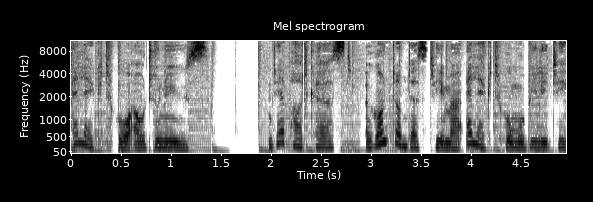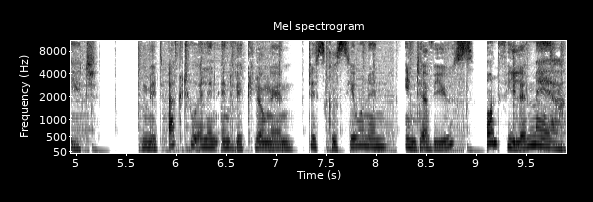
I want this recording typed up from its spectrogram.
Elektroauto News. Der Podcast rund um das Thema Elektromobilität. Mit aktuellen Entwicklungen, Diskussionen, Interviews und vielem mehr.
